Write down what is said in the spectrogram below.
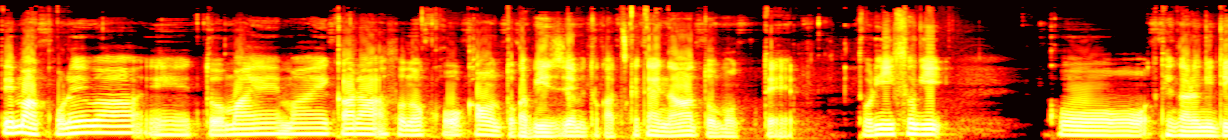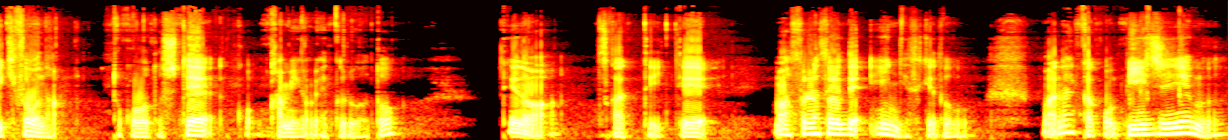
で、まあ、これは、えっ、ー、と、前々からその効果音とか BGM とかつけたいなと思って、取り急ぎ、こう、手軽にできそうなところとして、こう、紙をめくる音っていうのは使っていて、まあ、それはそれでいいんですけど、まあ、なんかこう、BGM っ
